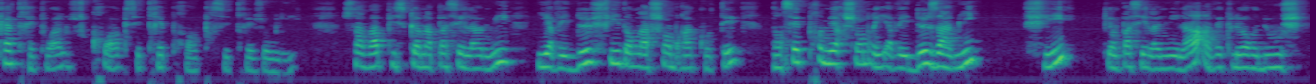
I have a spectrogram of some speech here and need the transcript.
4 étoiles, je crois que c'est très propre, c'est très joli ça va puisqu'on a passé la nuit. Il y avait deux filles dans la chambre à côté. Dans cette première chambre, il y avait deux amies, filles, qui ont passé la nuit là avec leur douche,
